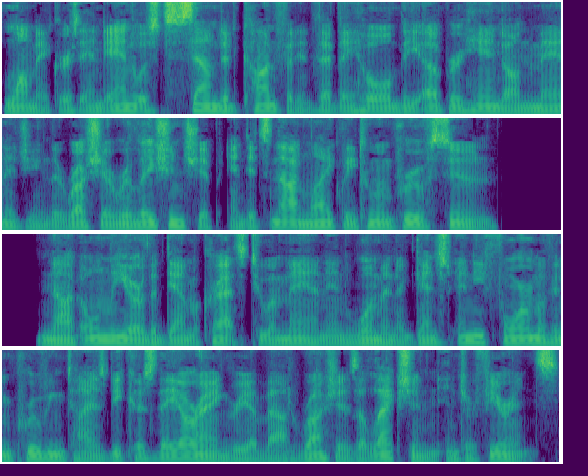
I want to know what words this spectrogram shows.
lawmakers and analysts sounded confident that they hold the upper hand on managing the Russia relationship and it's not likely to improve soon. Not only are the Democrats to a man and woman against any form of improving ties because they are angry about Russia's election interference,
